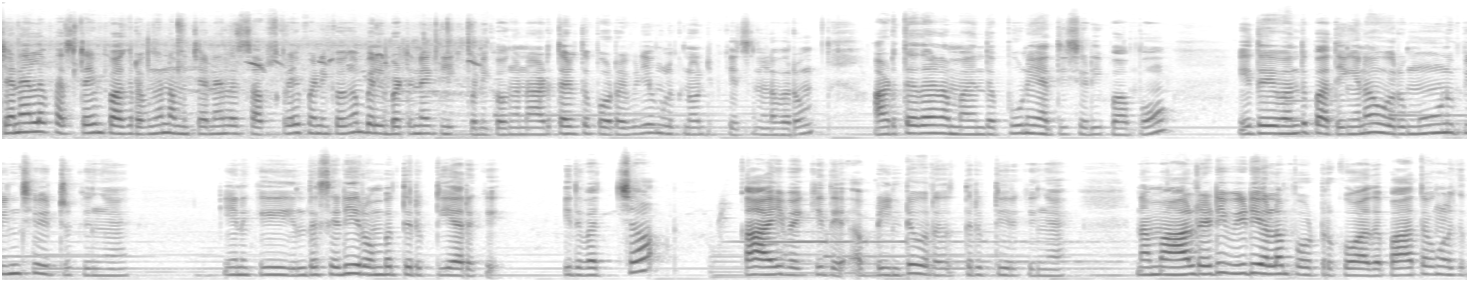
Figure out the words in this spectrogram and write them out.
சேனலை ஃபஸ்ட் டைம் பார்க்குறவங்க நம்ம சேனலை சப்ஸ்கிரைப் பண்ணிக்கோங்க பெல் பட்டனை கிளிக் பண்ணிக்கோங்க. நான் அடுத்தடுத்து போடுற வீடியோ உங்களுக்கு நோட்டிஃபிகேஷனில் வரும். அடுத்ததாக நம்ம இந்த பூனையாத்தி செடி பார்ப்போம். இது வந்து பார்த்திங்கன்னா ஒரு மூணு பிஞ்சு விட்டுருக்குங்க. எனக்கு இந்த செடி ரொம்ப திருப்தியாக இருக்குது இது வச்சா காய் வைக்குது அப்படின்ட்டு ஒரு திருப்தி இருக்குங்க. நம்ம ஆல்ரெடி வீடியோலாம் போட்டிருக்கோம். அதை பார்த்தவங்களுக்கு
